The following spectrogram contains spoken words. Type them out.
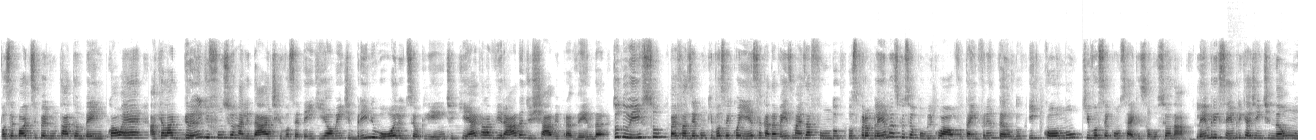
Você pode se perguntar também qual é aquela grande funcionalidade que você tem que realmente brilha o olho do seu cliente, que é aquela virada de chave para venda. Tudo isso vai fazer com que você conheça cada vez mais a fundo os problemas que o seu público-alvo está enfrentando e como que você consegue solucionar. Lembre sempre que a gente não,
